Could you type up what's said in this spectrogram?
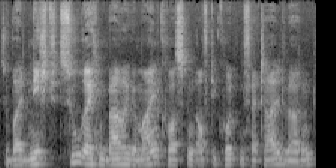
sobald nicht zurechenbare Gemeinkosten auf die Kunden verteilt werden,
